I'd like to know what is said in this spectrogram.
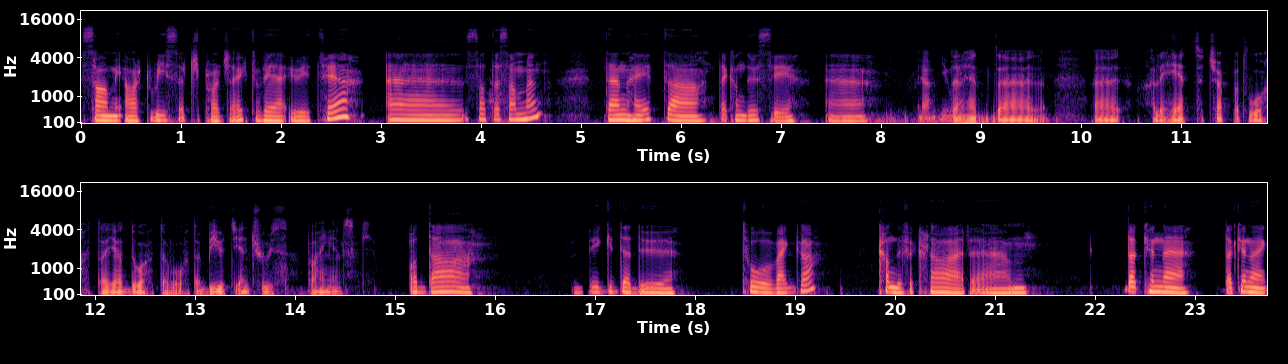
Sami Art Research Project ved UiT eh, satte sammen. Den heter Det kan du si. Eh, ja, den heter eh, Eller het Chapat ja Yadota Water Beauty and Truth på engelsk. Og da bygde du to vegger. Kan du forklare eh, Da kunne, da kunne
